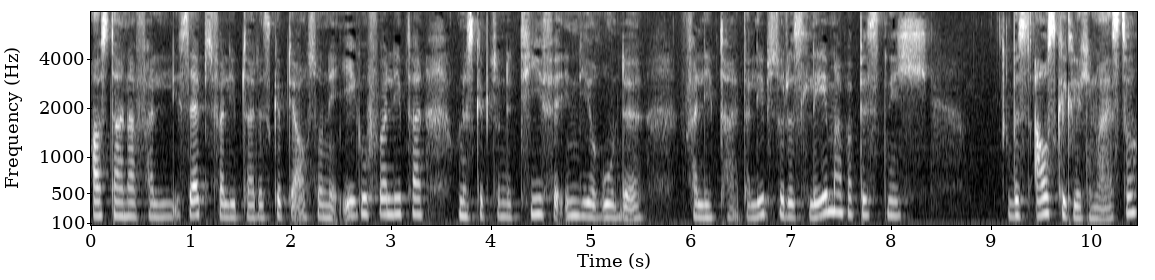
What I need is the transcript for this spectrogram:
aus deiner Verlie Selbstverliebtheit. Es gibt ja auch so eine Ego-Verliebtheit und es gibt so eine tiefe, in die Runde Verliebtheit. Da liebst du das Leben, aber bist nicht, du bist ausgeglichen, weißt du?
